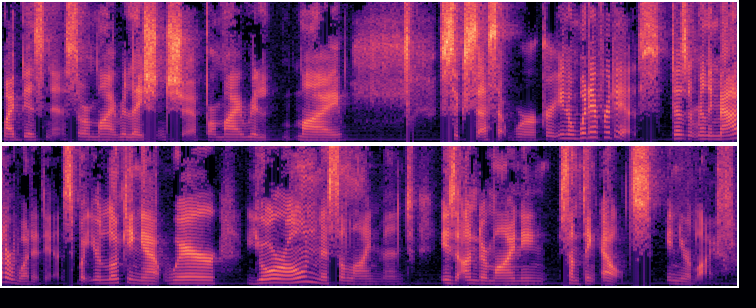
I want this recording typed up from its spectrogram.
my business or my relationship or my my success at work or you know whatever it is. Doesn't really matter what it is but you're looking at where your own misalignment is undermining something else in your life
